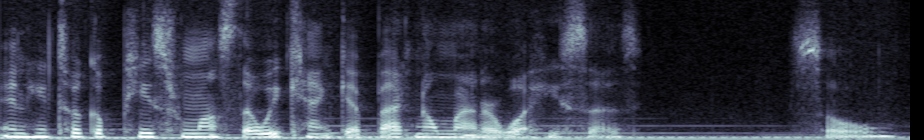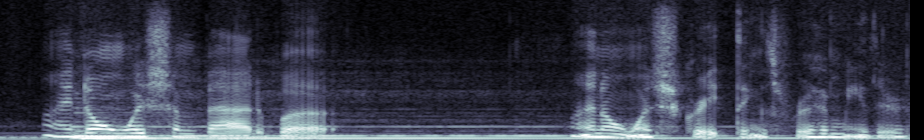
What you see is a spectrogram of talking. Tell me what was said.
and he took a piece from us that we can't get back no matter what he says. So I don't mm. wish him bad, but I don't wish great things for him either.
